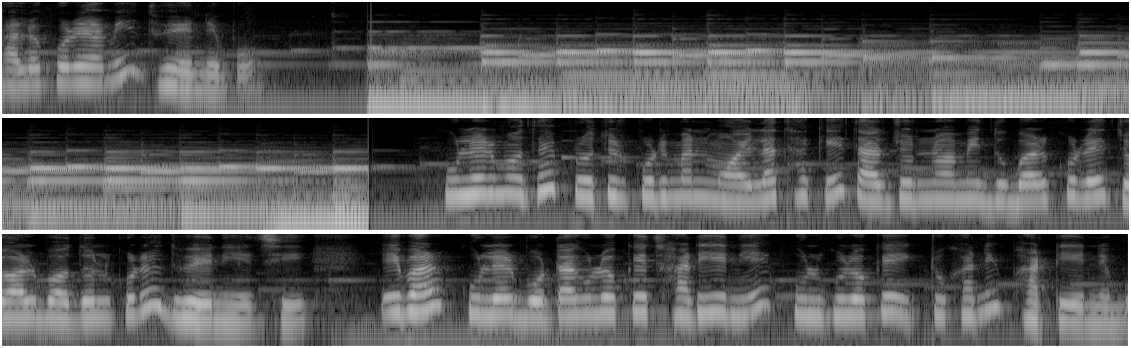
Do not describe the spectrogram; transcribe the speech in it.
ভালো করে আমি ধুয়ে নেব। কুলের মধ্যে প্রচুর পরিমাণ ময়লা থাকে, তার জন্য আমি দুবার করে জল বদল করে ধুয়ে নিয়েছি। এবার কুলের বোটাগুলোকে ছাড়িয়ে নিয়ে কুলগুলোকে একটুখানি ফাটিয়ে নেব।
